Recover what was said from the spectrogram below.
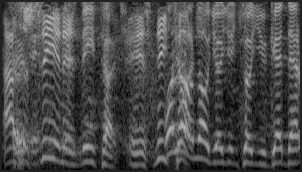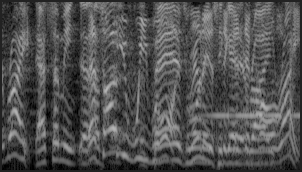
after it, seeing his it, knee touch, his knee well, touch. No, no, you, you, so you get that right. That's what I mean. That's uh, all you we want. Really, is to, get, it the right. call right.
